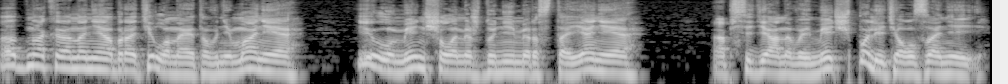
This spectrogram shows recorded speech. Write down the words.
Однако она не обратила на это внимания и уменьшила между ними расстояние, Обсидиановый меч полетел за ней.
